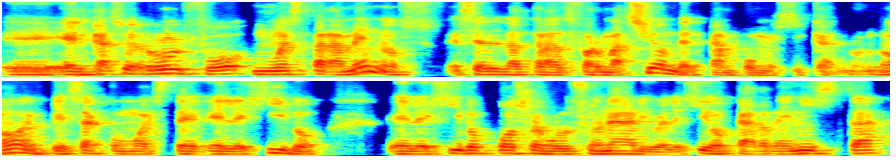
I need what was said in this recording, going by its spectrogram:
eh, el caso de Rulfo no es para menos, es la transformación del campo mexicano, ¿no? Empieza como este elegido, elegido postrevolucionario, elegido cardenista,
